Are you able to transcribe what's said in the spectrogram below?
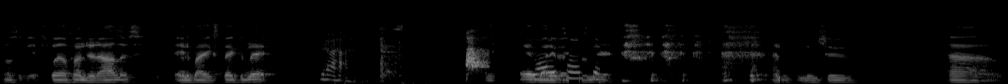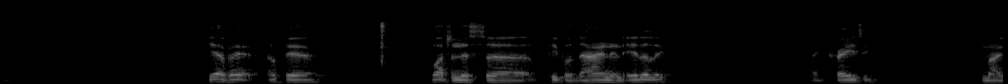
Supposed to get twelve hundred dollars. Anybody expecting that? Yeah. Everybody Well, waiting on times that. I need some new shoes. Um, yeah, man, up here watching this uh, people dying in Italy like crazy. My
